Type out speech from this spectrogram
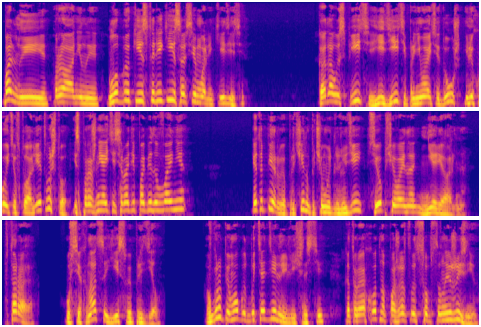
Больные, раненые, глубокие старики и совсем маленькие дети. Когда вы спите, едите, принимаете душ или ходите в туалет, вы что, испражняетесь ради победы в войне? Это первая причина, почему для людей всеобщая война нереальна. Вторая. У всех наций есть свой предел. В группе могут быть отдельные личности, которые охотно пожертвуют собственной жизнью,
